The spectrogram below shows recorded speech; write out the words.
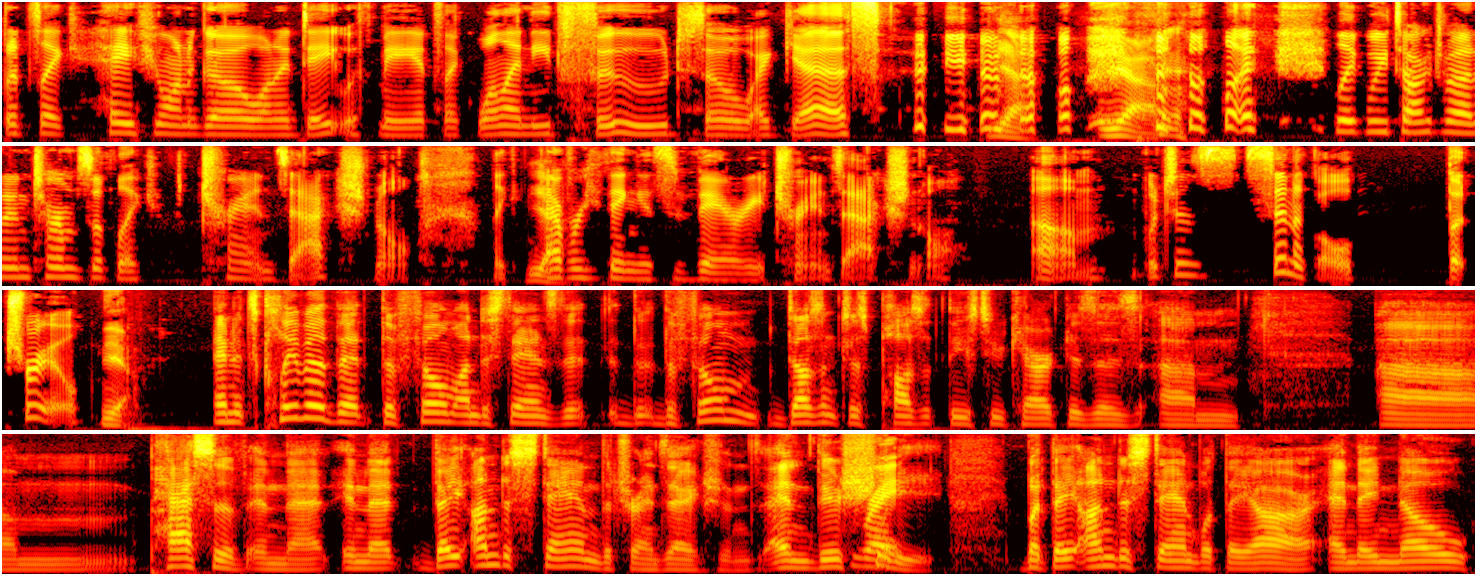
but it's like hey if you want to go on a date with me it's like well i need food so i guess you Yeah. know Yeah. like, like we talked about in terms of like transactional like Yeah. everything is very transactional um which is cynical but true Yeah. and it's clever that the film understands that the, the film doesn't just posit these two characters as um, um, passive in that in that they understand the transactions and they're Right. shitty, but they understand what they are and they know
